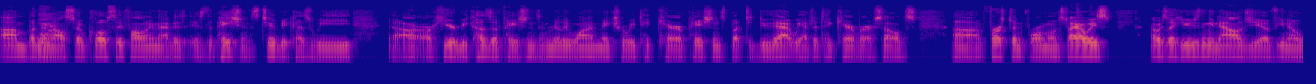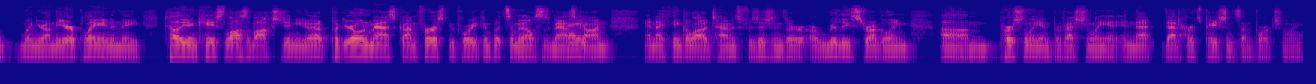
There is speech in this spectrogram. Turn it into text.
Um, but yeah. then also closely following that is is the patients too, because we are, are here because of patients and really want to make sure we take care of patients. But to do that, we have to take care of ourselves uh, first and foremost. I always I always like using the analogy of, you know, when you're on the airplane and they tell you in case loss of oxygen, you know, got to put your own mask on first before you can put someone else's mask right. on. And I think a lot of times physicians are, are really struggling um, personally and professionally, and, and that that hurts patients, unfortunately.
